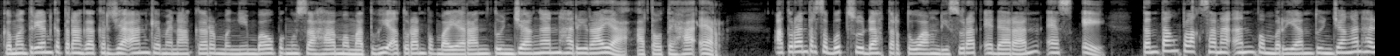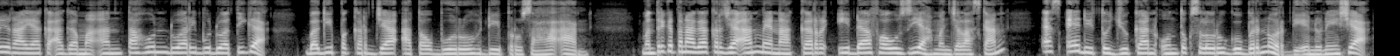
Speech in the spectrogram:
Kementerian Ketenagakerjaan Kemenaker mengimbau pengusaha mematuhi aturan pembayaran tunjangan hari raya atau THR. Aturan tersebut sudah tertuang di Surat Edaran SE tentang pelaksanaan pemberian tunjangan hari raya keagamaan tahun 2023 bagi pekerja atau buruh di perusahaan. Menteri Ketenagakerjaan Menaker Ida Fauziah menjelaskan, SE ditujukan untuk seluruh gubernur di Indonesia –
